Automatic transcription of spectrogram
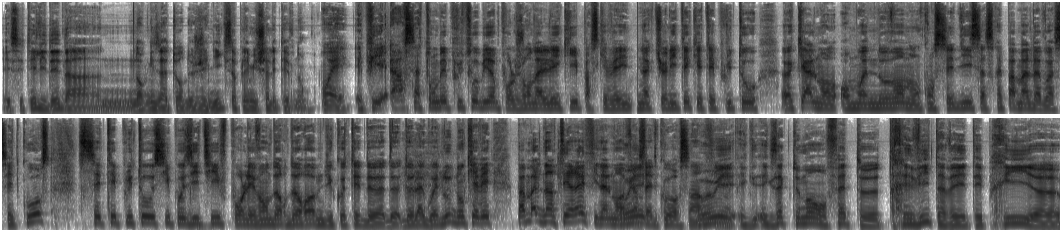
Et c'était l'idée d'un organisateur de génie qui s'appelait Michel Etévenon. Ouais. Et puis, alors ça tombait plutôt bien pour le journal L'équipe parce qu'il y avait une actualité qui était plutôt euh, calme en, en mois de novembre. Donc on s'est dit, ça serait pas mal d'avoir cette course. C'était plutôt aussi positif pour les vendeurs de rhum du côté de, de, de la Guadeloupe. Donc il y avait pas mal d'intérêt finalement à Oui. faire cette course. Hein, oui, oui, exactement. En fait, euh, très vite avait été pris euh,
